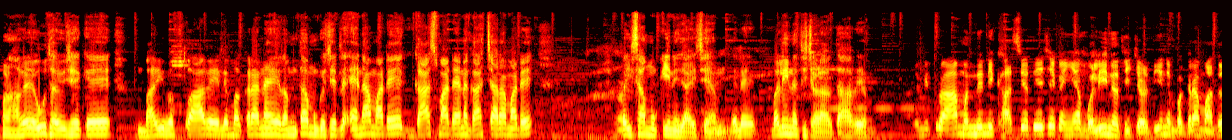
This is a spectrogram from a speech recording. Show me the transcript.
પણ હવે એવું થયું છે કે ભાવિ ભક્તો આવે એટલે બકરાને રમતા મૂકે છે એટલે એના માટે ઘાસ માટે એના ઘાસ ચારા માટે પૈસા મૂકીને જાય છે એમ એટલે બલી નથી ચડાવતા હવે એમ. મિત્રો આ મંદિરની ખાસિયત એ છે કે અહીંયા બલી નથી ચડતી અને બકરા માત્ર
